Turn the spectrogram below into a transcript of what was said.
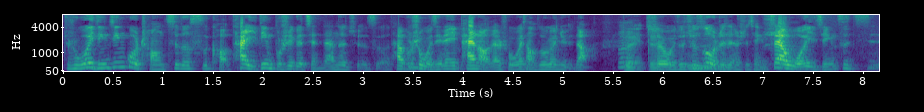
就是我已经经过长期的思考，它一定不是一个简单的抉择，它不是我今天一拍脑袋说我想做个女的，对、嗯，所以我就去做这件事情。嗯、在我已经自己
